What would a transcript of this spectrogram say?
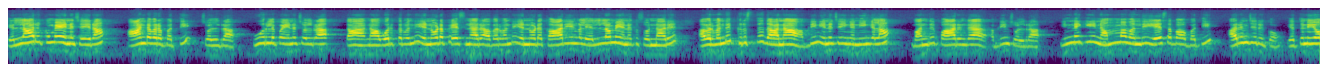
எல்லாருக்குமே என்ன செய்கிறான் ஆண்டவரை பற்றி சொல்கிறா ஊரில் போய் என்ன சொல்கிறா தான் நான் ஒருத்தர் வந்து என்னோட பேசினார். அவர் வந்து என்னோட காரியங்கள் எல்லாமே எனக்கு சொன்னார். அவர் வந்து கிறிஸ்து தானா? அப்படின்னு என்ன செய்யுங்க? நீங்களாம் வந்து பாருங்க அப்படின்னு சொல்கிறா இன்னைக்கு நம்ம வந்து ஏசப்பாவை பற்றி அறிஞ்சிருக்கோம். எத்தனையோ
